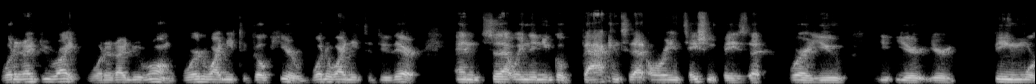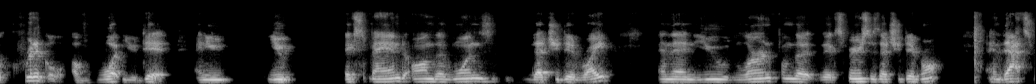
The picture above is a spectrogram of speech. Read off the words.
what did I do right? What did I do wrong? Where do I need to go here? What do I need to do there? And so that way, and then you go back into that orientation phase that where you you're you're being more critical of what you did and you you expand on the ones that you did right and then you learn from the, the experiences that you did wrong and that's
